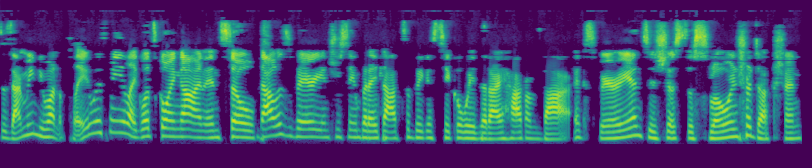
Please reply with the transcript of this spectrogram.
does that mean you want to play with me? Like what's going on? And so that was very interesting, but I, that's the biggest takeaway that I had from that experience is just the slow introduction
